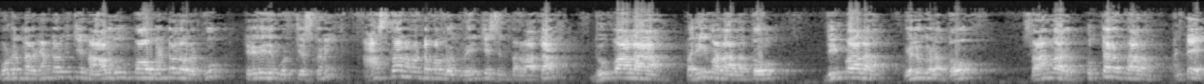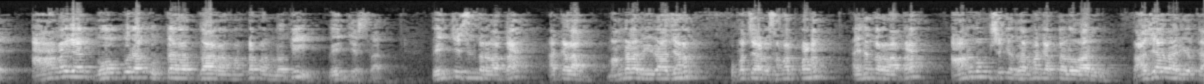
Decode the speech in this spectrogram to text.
మూడున్నర గంటల నుంచి నాలుగు పావు గంటల వరకు తిరువిధి పూర్తి చేసుకుని ఆస్థాన మండపంలోకి వేయించేసిన తర్వాత ధూపాల పరిమళాలతో దీపాల వెలుగులతో స్వామివారు ఉత్తర ద్వారం అంటే ఆలయ గోపుర ఉత్తర ద్వార మంటపంలోకి వేయించేస్తారు. వేయించేసిన తర్వాత అక్కడ మంగళ నీరాజనం ఉపచార సమర్పణం అయిన తర్వాత ఆనువంశిక ధర్మకర్తలు వారు రాజావారి యొక్క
